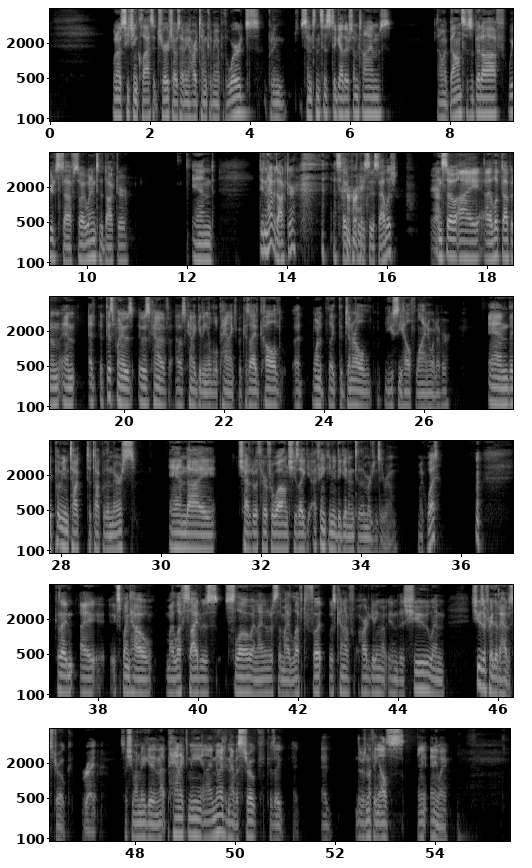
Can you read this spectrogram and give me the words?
when I was teaching class at church, I was having a hard time coming up with words, putting sentences together sometimes. Uh, my balance was a bit off, weird stuff. So I went into the doctor and didn't have a doctor, as I Right. previously established. Yeah. And so I, I looked up and and at, at this point it was it was kind of I was kind of getting a little panicked because I had called uh one of like the general UC Health line or whatever, and they put me in talk to talk with a nurse, and I chatted with her for a while, and she's like, I think you need to get into the emergency room. I'm like, what? Because I I explained how my left side was slow, and I noticed that my left foot was kind of hard getting into the shoe, and she was afraid that I had a stroke. right. So she wanted me to get in. and That panicked me, and I knew I didn't have a stroke because I, I, I, there was nothing else. Any, anyway,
